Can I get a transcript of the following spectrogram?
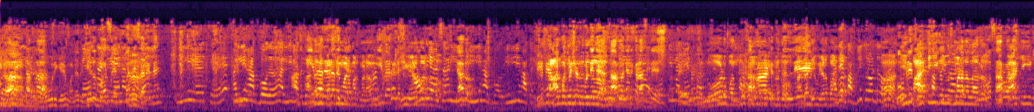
ಈಗ ಅವರಿಗೆ ಮನೆ ಬನ್ನಿ ಸರ್ ಇಲ್ಲಿ. ಇಲ್ಲಿ ಏಕೆ ಅಲ್ಲಿ ಹಾಕ್ಬೋದು ಅಲ್ಲಿ ಹಾಕ್ಬೋದು. ನೀವ್ಯಾರು ಹೇಳೋದು ಮಾಡಬಾರ್ದು ಮೇಡಮ್. ನೀವ್ಯಾರು ಹೇಳಿ ಅವ್ರು ಯಾರು ಸರ್? ಇಲ್ಲಿ? ಇಲ್ಲಿ ಹಾಕ್ಬೋದು ಇಲ್ಲಿ ಸಾರ್ವಜನಿಕರ ಆಸ್ತಿ. ಗೊತ್ತಿಲ್ಲ ಏನು permission ರೋಡ್ ಬಂದು ಕರ್ನಾಟಕದಲ್ಲಿ ನೀವು ಹೇಳ್ಬಾರ್ದು. ಪಬ್ಲಿಕ್ ರೋಡ್ ಪಾರ್ಕಿಂಗ್ ಯೂಸ್ ಮಾಡೋದಲ್ಲ ಅದು. ಸಾರ್ವಜನಿಕ ಪಾರ್ಕಿಂಗ್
